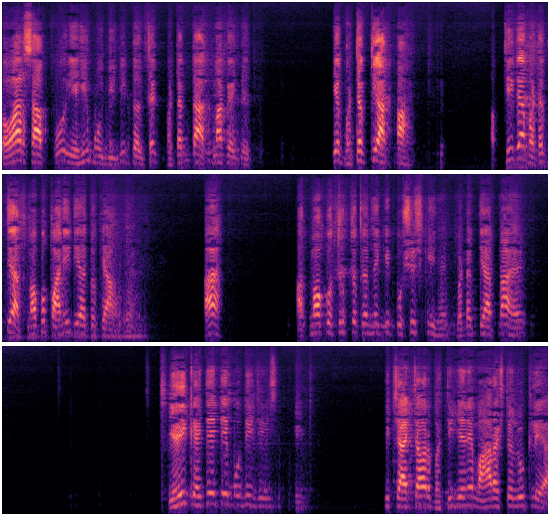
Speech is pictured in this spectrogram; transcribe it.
पवार साहब को यही मोदी जी कल तक भटकता आत्मा कहते थे ये भटकती आत्मा है। अब ठीक है, भटकती आत्मा को पानी दिया तो क्या हो गया हाँ आत्मा को तृप्त करने की कोशिश की है, भटकती आत्मा है। यही कहते थे मोदी जी कि चाचा और भतीजे ने महाराष्ट्र लूट लिया।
